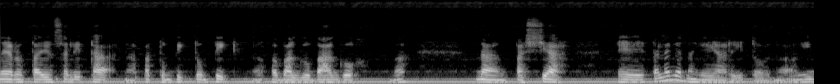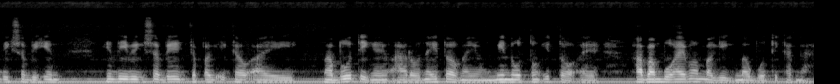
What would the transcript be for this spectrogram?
meron tayong salita na patumpik-tumpik no? Pabago-bago no? Ng pasya eh talaga nangyayari ito. No? Ang ibig sabihin, hindi ibig sabihin kapag ikaw ay mabuti ngayong araw na ito, ngayong minutong ito, eh habang buhay mo magiging mabuti ka na.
